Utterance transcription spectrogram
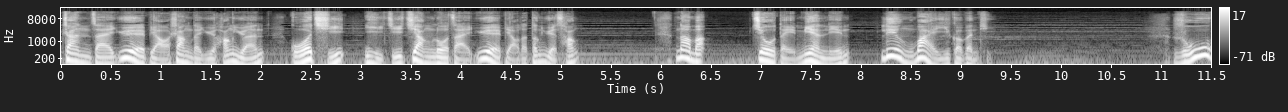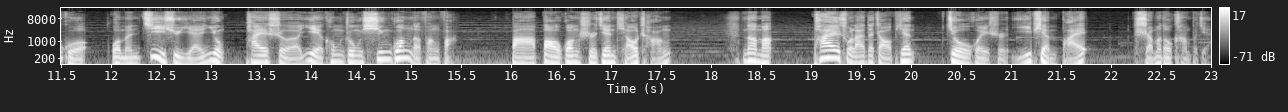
站在月表上的宇航员、国旗以及降落在月表的登月舱，那么就得面临另外一个问题：如果我们继续沿用拍摄夜空中星光的方法，把曝光时间调长，那么拍出来的照片就会是一片白，什么都看不见。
